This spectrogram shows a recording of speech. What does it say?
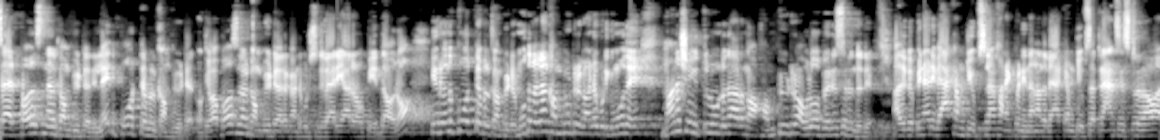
சார் பர்சனல் கம்ப்யூட்டர் இல்லை இது போர்ட்டபிள் கம்ப்யூட்டர் ஓகேவா பர்சனல் கம்ப்யூட்டர் கண்டுபிடிச்சது வேற யாரோ பேர் தான் வரும். இவர் வந்து போர்ட்டபிள் கம்ப்யூட்டர் முதல்ல எல்லாம் கம்ப்யூட்டர் கண்டுபிடிக்கும் போது மனுஷன் இத்துளுண்டு தான் இருந்தான். கம்ப்யூட்டர் அவ்வளோ பெருசு இருந்தது. அதுக்கு பின்னாடி வேக்கம் டியூப்ஸ்லாம் கனெக்ட் பண்ணியிருந்தாங்க. அந்த வேக்கம் டியூப்ஸை டிரான்சிஸ்டராக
